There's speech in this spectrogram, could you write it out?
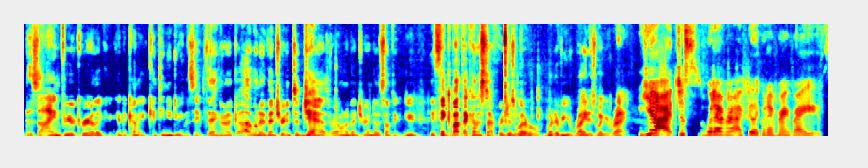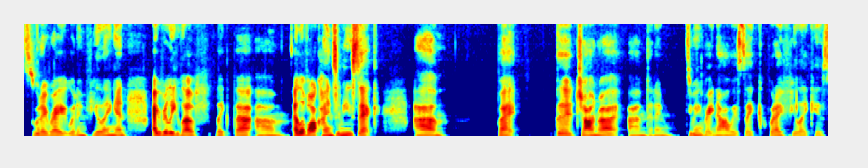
design for your career? Like you're going to kind of continue doing the same thing, or like oh, I want to venture into jazz, or I want to venture into something. Do you do you think about that kind of stuff, or just whatever whatever you write is what you write? yeah, I just whatever I feel like whatever I write, it's what I write, what I'm feeling, and I really love like the um, I love all kinds of music, um, but the genre um, that I'm doing right now is like what I feel like is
